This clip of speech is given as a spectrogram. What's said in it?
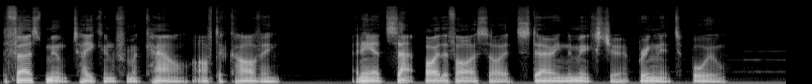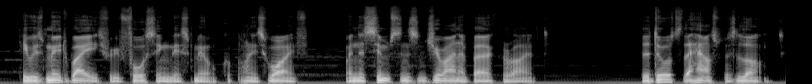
the first milk taken from a cow after calving, and he had sat by the fireside stirring the mixture, bringing it to boil. He was midway through forcing this milk upon his wife when the Simpsons and Joanna Burke arrived. The door to the house was locked,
